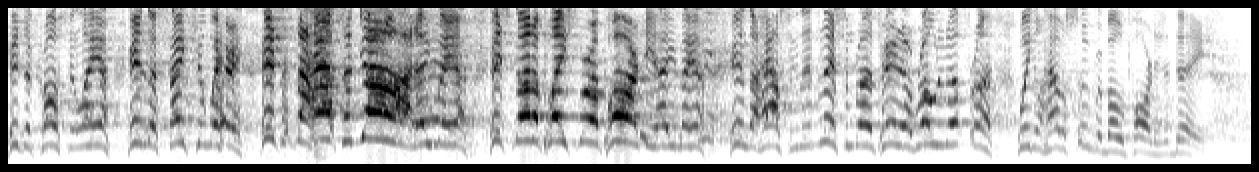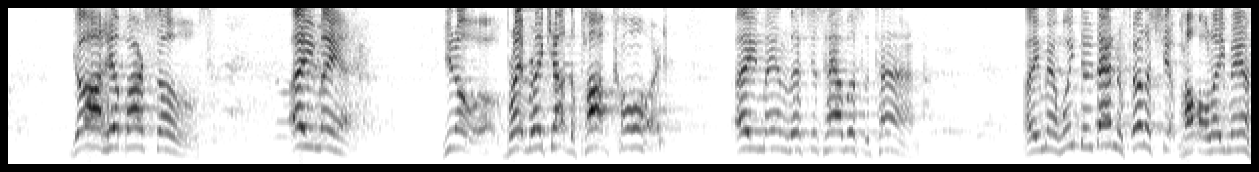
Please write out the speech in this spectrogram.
is across the land in the sanctuary? This is the house of God. Amen. It's not a place for a party. Amen. In the house of Listen, Brother Perry, I wrote it up front. We're going to have a Super Bowl party today. God help our souls. Amen. You know, uh, break, break out the popcorn. Amen. Let's just have us a time. Amen. We do that in the fellowship hall. Amen.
